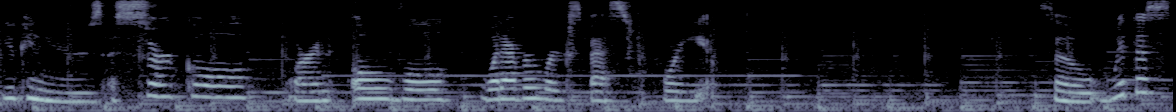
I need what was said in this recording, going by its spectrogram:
you can use a circle or an oval, whatever works best for you. So with this,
